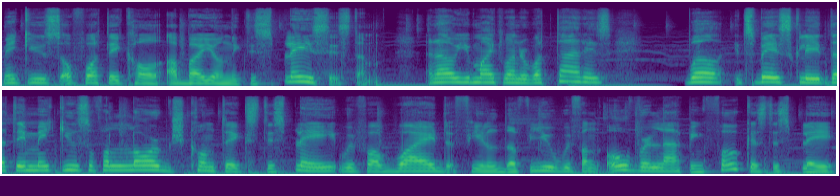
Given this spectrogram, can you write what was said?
make use of what they call a bionic display system. And now you might wonder what that is, well, it's basically that they make use of a large context display with a wide field of view with an overlapping focus display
